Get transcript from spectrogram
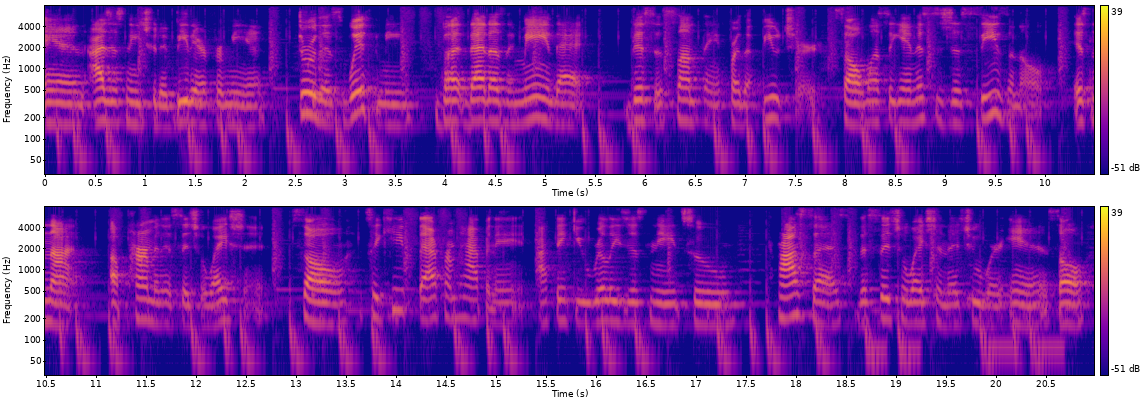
And I just need you to be there for me and through this with me. But that doesn't mean that this is something for the future. So, once again, this is just seasonal, it's not a permanent situation. So, to keep that from happening, I think you really just need to process the situation that you were in. So,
